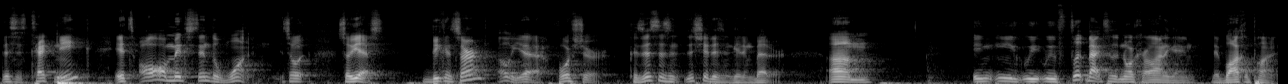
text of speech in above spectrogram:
This is technique. It's all mixed into one. So, so yes, be concerned. Oh yeah, for sure. Because this isn't. This shit isn't getting better. Um, we we flip back to the North Carolina game. They block a punt.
